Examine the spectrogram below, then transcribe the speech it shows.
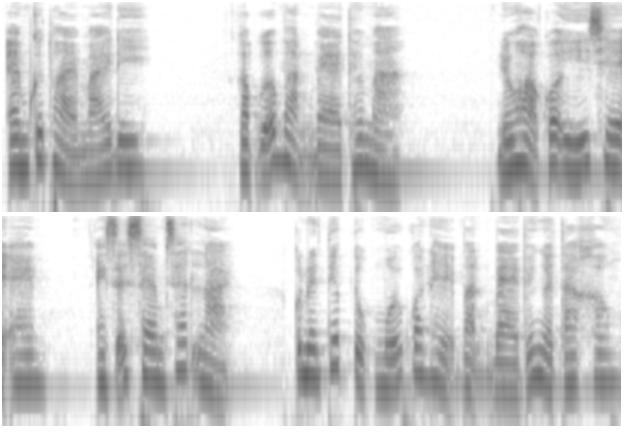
Em cứ thoải mái đi, Gặp gỡ bạn bè thôi mà. Nếu họ có ý chê em, Anh sẽ xem xét lại, Có nên tiếp tục mối quan hệ bạn bè với người ta không?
